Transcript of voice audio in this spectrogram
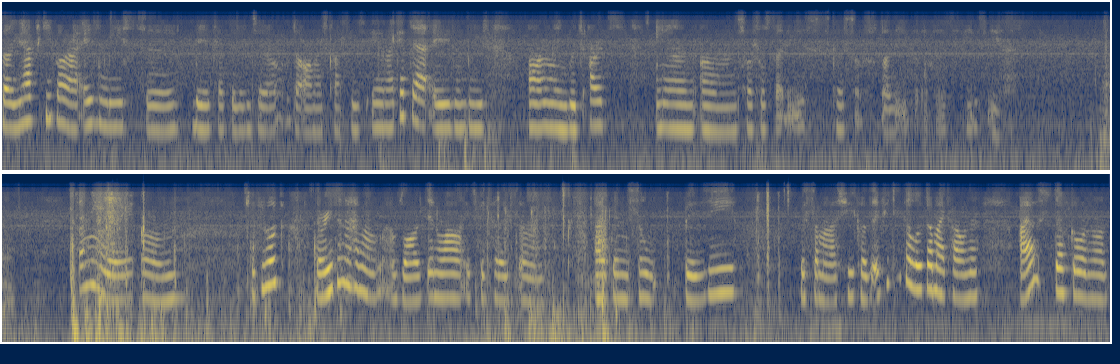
So you have to keep on at A's and B's to be accepted into the honors classes. And I kept at A's and B's on language arts and um, social studies because social studies is easy. Anyway, um, if you look, the reason I haven't vlogged in a while is because um I've been so busy with Samashi. Because if you take a look at my calendar, I have stuff going on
